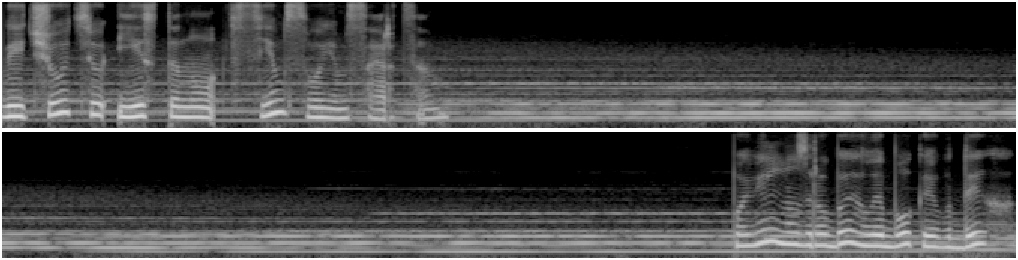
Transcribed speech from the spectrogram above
Відчуй цю істину всім своїм серцем. Повільно зроби глибокий вдих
